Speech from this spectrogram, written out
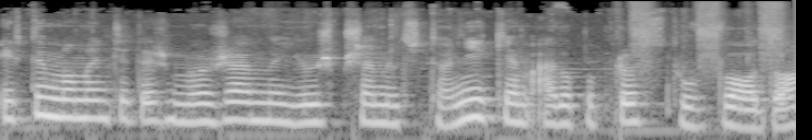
I w tym momencie też możemy już przemyć tonikiem albo po prostu wodą.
